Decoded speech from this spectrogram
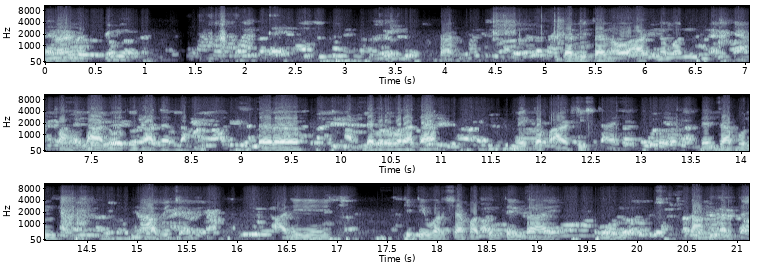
नाही नाही. तर मित्रांनो आज नमन पाहायला आलो होतो दादरला. तर आपल्या बरोबर आता मेकअप आर्टिस्ट आहे. त्यांचं आपण नाव विचारूया. आणि किती वर्षापासून ते काय काम करताय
